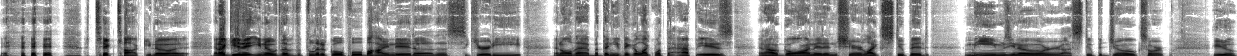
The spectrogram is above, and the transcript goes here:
TikTok, you know, uh, and I get it, you know, the the political pull behind it, uh, the security and all that. But then you think of like what the app is, and I'll go on it and share like stupid memes, you know, or uh, stupid jokes, or you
